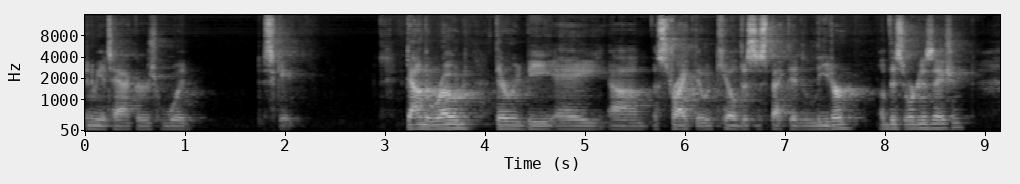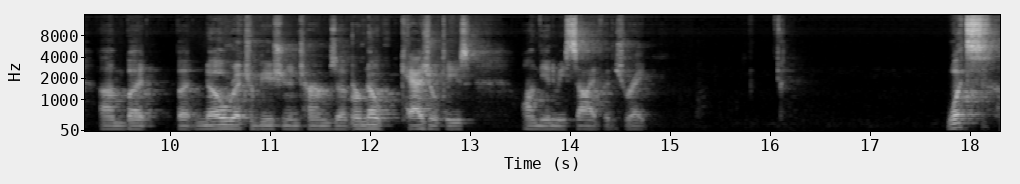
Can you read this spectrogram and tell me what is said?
enemy attackers would escape. Down the road, there would be a, um, a strike that would kill the suspected leader of this organization, um, but but no retribution in terms of or no casualties on the enemy side for this raid. What's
